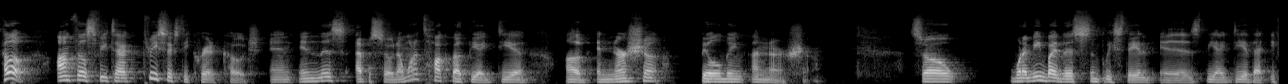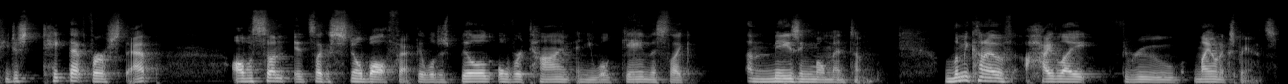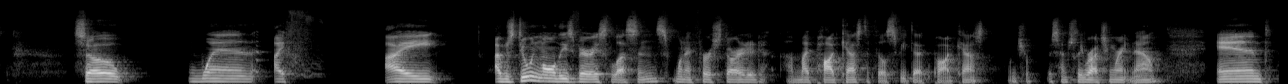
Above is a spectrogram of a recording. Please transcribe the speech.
Hello, I'm Phil Svitek, 360 Creative Coach, and in this episode, I want to talk about the idea of inertia building inertia. So, what I mean by this, simply stated, is the idea that if you just take that first step, all of a sudden it's like a snowball effect. It will just build over time and you will gain this like amazing momentum. Let me kind of highlight through my own experience. So, when I I I was doing all these various lessons when I first started uh, my podcast, the Phil Svitek podcast, which you're essentially watching right now, and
